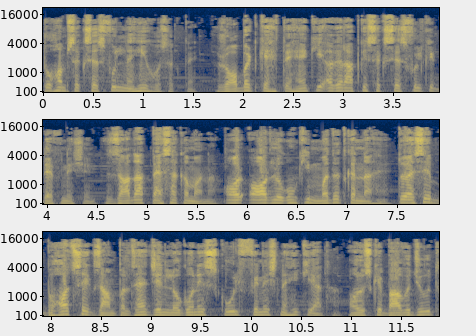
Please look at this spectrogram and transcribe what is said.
तो हम सक्सेसफुल नहीं हो सकते। रॉबर्ट कहते हैं कि अगर आपकी सक्सेसफुल की डेफिनेशन ज़्यादा पैसा कमाना और और लोगों की मदद करना है तो ऐसे बहुत से एग्जाम्पल्स हैं जिन लोगों ने स्कूल फिनिश नहीं किया था और उसके बावजूद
